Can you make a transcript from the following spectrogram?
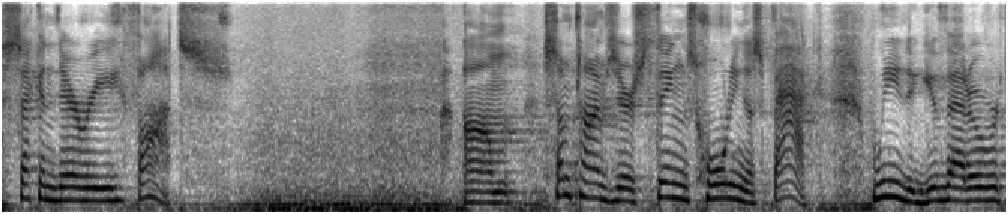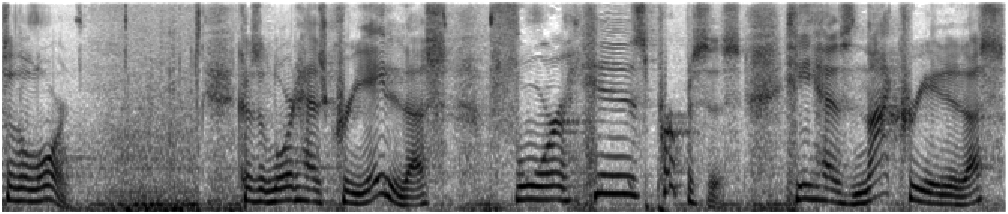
secondary thoughts. Um, sometimes there's things holding us back. We need to give that over to the Lord. Because the Lord has created us for His purposes. He has not created us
